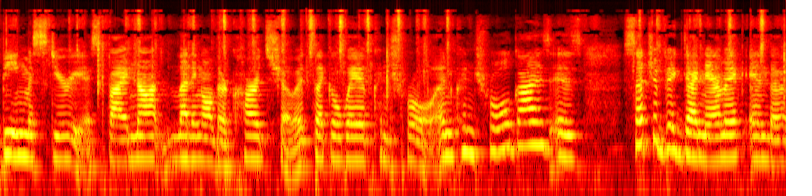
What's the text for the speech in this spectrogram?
being mysterious, by not letting all their cards show. It's like a way of control. And control, guys, is such a big dynamic in the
